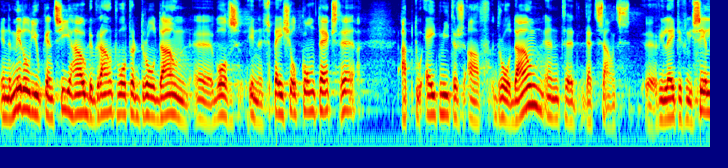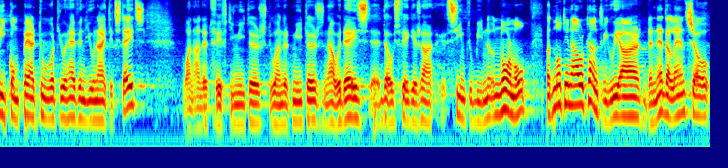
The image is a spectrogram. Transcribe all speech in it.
In the middle, you can see how the groundwater drawdown uh, was in a spatial context. Eh? Up to eight meters of drawdown, and uh, that sounds uh, relatively silly compared to what you have in the United States. 150 meters, 200 meters. Nowadays, uh, those figures are, seem to be no normal, but not in our country. We are the Netherlands, so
